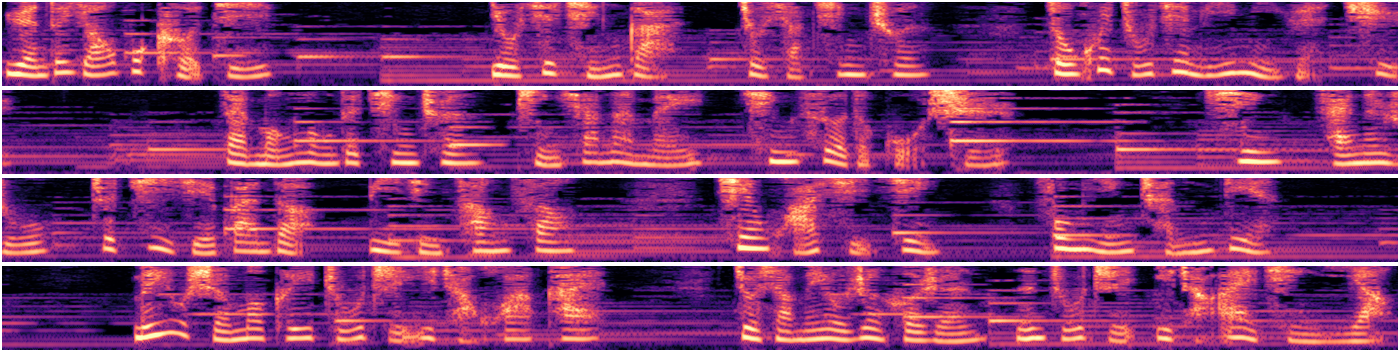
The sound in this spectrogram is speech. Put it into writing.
远得遥不可及。有些情感就像青春，总会逐渐离你远去。在朦胧的青春，品下那枚青涩的果实，心才能如这季节般的历尽沧桑，铅华洗净。丰盈沉淀，没有什么可以阻止一场花开，就像没有任何人能阻止一场爱情一样。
